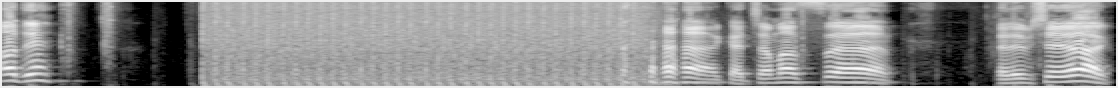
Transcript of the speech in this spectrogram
Hadi. Kaçamazsın. Öyle bir şey yok.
